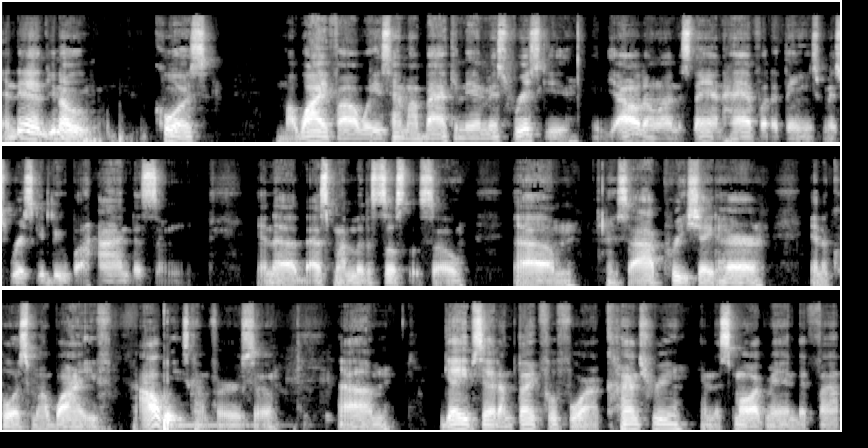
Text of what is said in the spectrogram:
And then you know, course, my wife always had my back, and then Miss Risky. Y'all don't understand half of the things Miss Risky do behind the scene, and uh, that's my little sister. So, um, so I appreciate her, and of course, my wife. I always come first. So, um, Gabe said, I'm thankful for our country and the smart man that found.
